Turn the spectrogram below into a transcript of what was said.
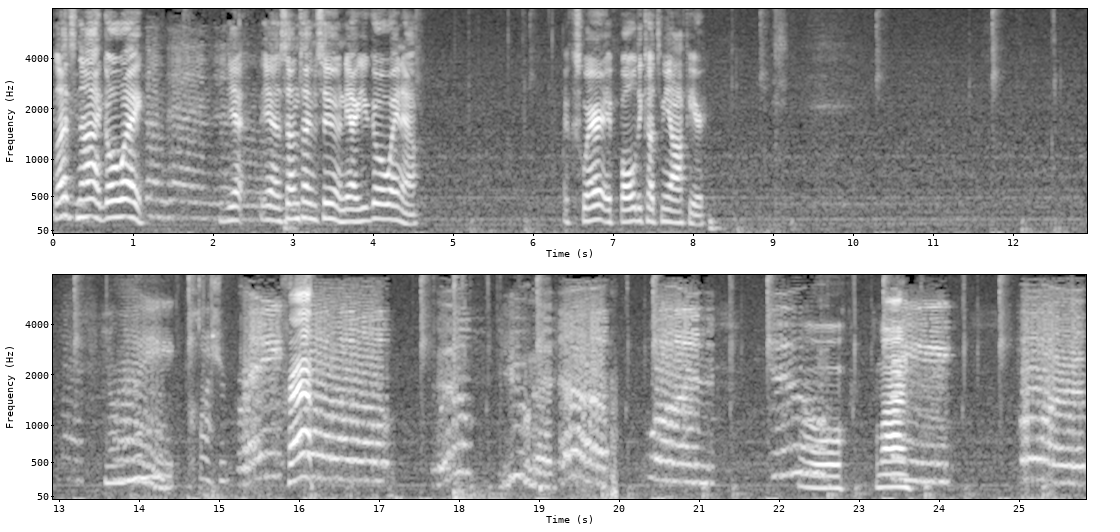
Let's not. Go away. Sometime Yeah, yeah, sometime soon. Yeah, you go away now. I swear, if Baldi cuts me off here. No, no, no. Clash of Crap! Go! You messed up. One, two, Oh, come on. three, four.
